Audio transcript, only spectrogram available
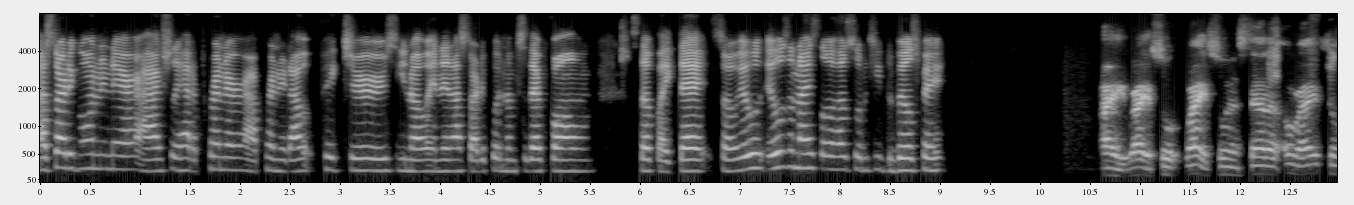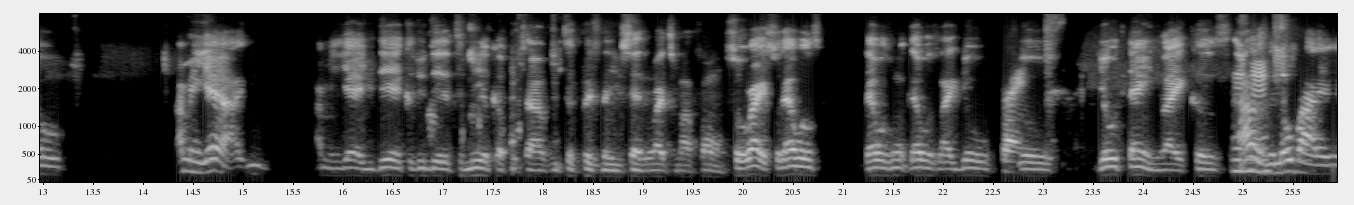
I started going in there. I actually had a printer. I printed out pictures, you know, and then I started putting them to their phone, stuff like that. So it was it was a nice little hustle to keep the bills paid. Right, right. So right. So instead of all right, so I mean, yeah, you, I mean, yeah, you did because you did it to me a couple times. You took pictures and you sent it right to my phone. So right, so that was that was that was like your right. your your thing, like because mm-hmm. honestly, nobody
